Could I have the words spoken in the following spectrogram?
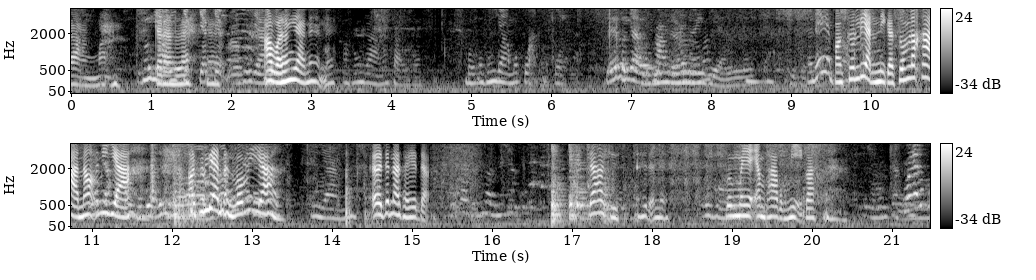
ยางมันแค่นั้นแหละเจ็บเจ็บเอาทุกอย่างเอาไว้ทั้งอย่างนี่เห็นไหมเอาทุกยางมาใส่ไปเบิ่งเอาทุกยางมากวาดกวาดเดี๋ยวทุกอย่างทำเดี๋ยวในเดียวอันนี้หมักทุเรียนนี่ก็สมราคาเนาะมียาหมักทุเรียนนั่นว่ามียาทุกยางเออเจ้าหน่อยเคยเฮ็ดอะเจ้าสิเฮ็ดอันนี้เบิ่งแม่แอมพาบักหมี่ก่อนเว้นโค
